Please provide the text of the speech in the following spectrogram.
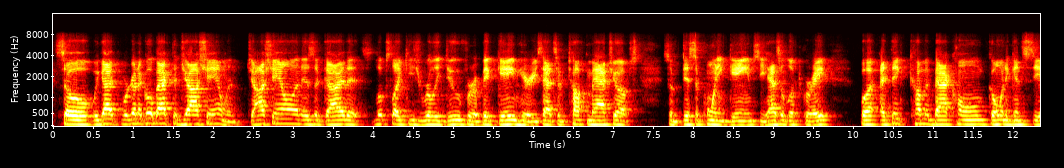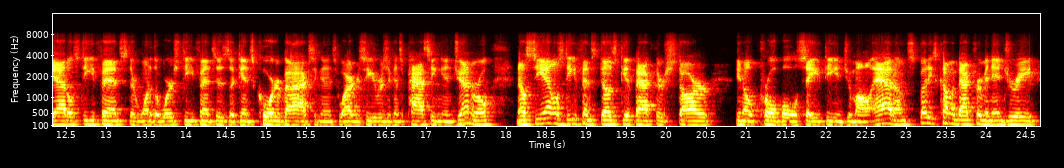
So we got we're gonna go back to Josh Allen. Josh Allen is a guy that looks like he's really due for a big game here. He's had some tough matchups, some disappointing games. He hasn't looked great, but I think coming back home, going against Seattle's defense, they're one of the worst defenses against quarterbacks, against wide receivers, against passing in general. Now Seattle's defense does get back their star you know, Pro Bowl safety and Jamal Adams, but he's coming back from an injury.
